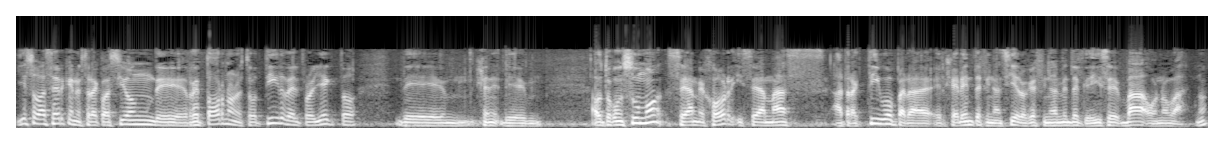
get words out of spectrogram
y eso va a hacer que nuestra ecuación de retorno, nuestro TIR del proyecto de, de autoconsumo sea mejor y sea más atractivo para el gerente financiero, que es finalmente el que dice va o no va. ¿no?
